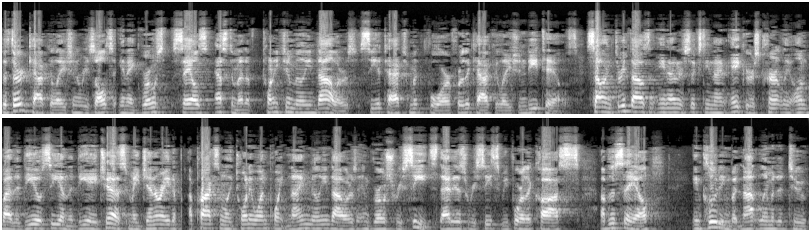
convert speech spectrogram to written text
The third calculation results in a gross sales estimate of $22 million. See attachment 4 for the calculation details. Selling 3,869 acres currently owned by the DOC and the DHS may generate approximately $21.9 million in gross receipts, that is, receipts before the costs of the sale including but not limited to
